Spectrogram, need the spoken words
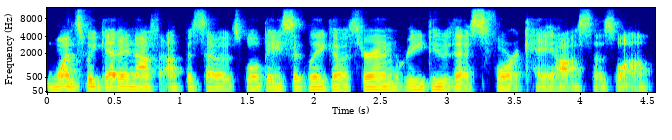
once we get enough episodes, we'll basically go through and redo this for CHAOSS as well.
